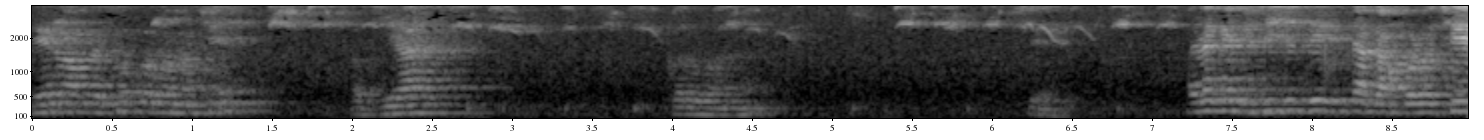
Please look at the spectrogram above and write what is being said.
તેનો આપણે શું કરવાનો છે? અભ્યાસ કરવાનો છે. એટલે કે જુદી જુદી રીતના કાપડો છે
